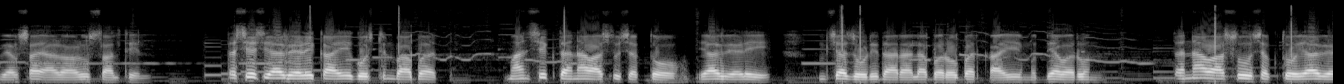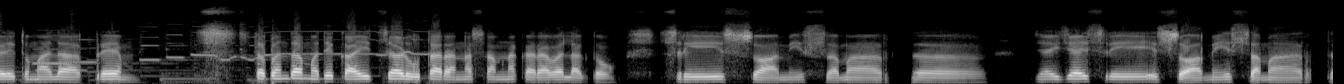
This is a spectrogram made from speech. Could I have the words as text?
व्यवसाय हळूहळू चालतील. तसेच यावेळी काही गोष्टींबाबत मानसिक तणाव असू शकतो. यावेळी तुमच्या जोडीदाराला बरोबर काही मुद्द्यावरून तणाव असू शकतो. यावेळी तुम्हाला प्रेम संबंधामध्ये काही चढ उतारांना सामना करावा लागतो. श्री स्वामी समर्थ. जय जय श्री स्वामी समर्थ.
